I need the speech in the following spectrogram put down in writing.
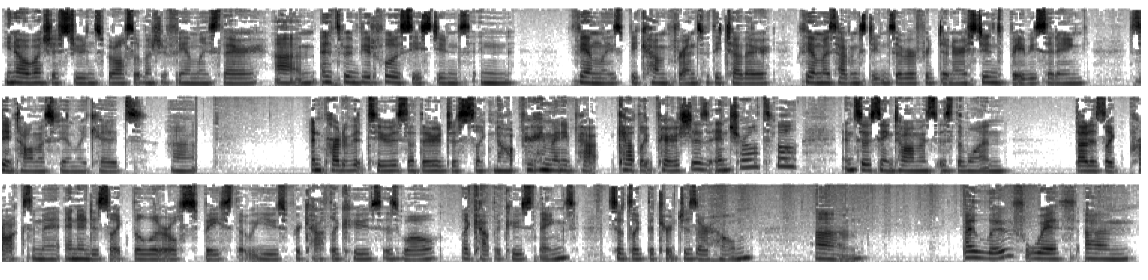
you know a bunch of students, but also a bunch of families there, um, and it's been beautiful to see students and families become friends with each other. Families having students over for dinner, students babysitting St. Thomas family kids. Um, and part of it too is that there are just like not very many pa- Catholic parishes in Charlottesville, and so St. Thomas is the one that is like proximate and it is like the literal space that we use for Catholic Hoos as well, like Catholic Hoos things. So it's like the church is our home. Um, I live with um,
